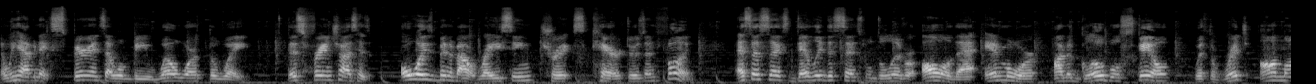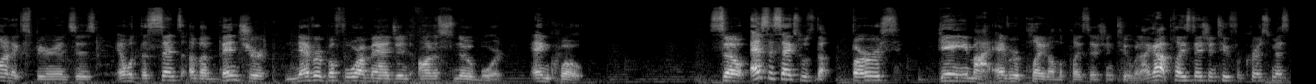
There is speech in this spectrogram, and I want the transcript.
and we have an experience that will be well worth the wait. This franchise has always been about racing, tricks, characters, and fun. SSX Deadly Descents will deliver all of that and more on a global scale with rich online experiences and with the sense of adventure never before imagined on a snowboard. End quote. So SSX was the first game I ever played on the PlayStation 2. When I got PlayStation 2 for Christmas,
